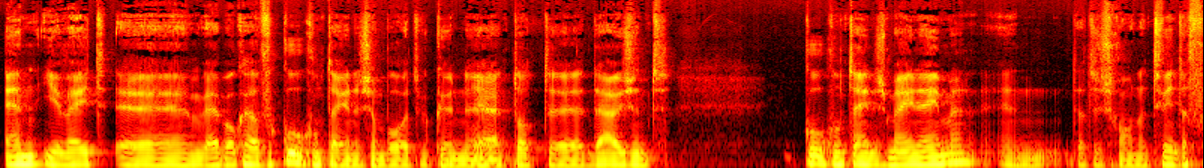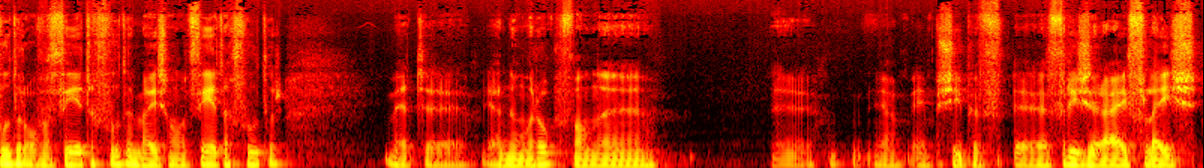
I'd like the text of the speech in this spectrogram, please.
En je weet, eh, we hebben ook heel veel koelcontainers aan boord. We kunnen Ja. tot eh, duizend koelcontainers meenemen. En dat is gewoon een 20 voeter of een 40 voeter, meestal een 40 voeter. Met, ja, noem maar op, van ja, in principe eh vriezerij, vlees,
